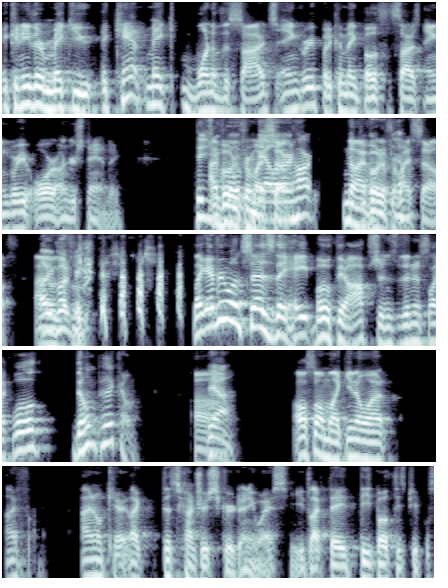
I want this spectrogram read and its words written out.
it can either make you, it can't make one of the sides angry, but it can make both sides angry or understanding. Did you I voted for, for myself. Earnhardt? No, I voted for myself. Oh, voted for- like everyone says they hate both the options. Then it's like, well, don't pick them. Um, yeah. Also, I'm like, you know what? I I don't care. Like this country's screwed anyways. You like they these both these people.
